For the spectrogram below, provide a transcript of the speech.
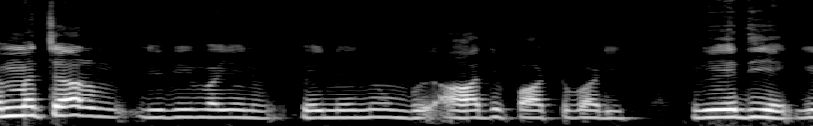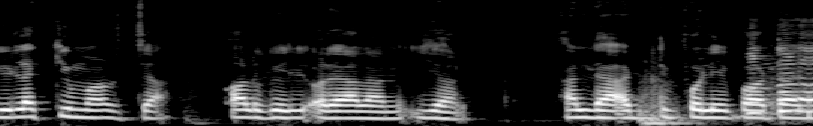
എം എച്ച് ആറും ലിബി മയ്യനും വരുന്നതിന് മുമ്പ് ആദ്യ പാട്ടുപാടി വേദിയെ ഇളക്കി മറിച്ച ആളുകളിൽ ഒരാളാണ് ഇയാൾ. നല്ല അടിപൊളി പാട്ടാണ്.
